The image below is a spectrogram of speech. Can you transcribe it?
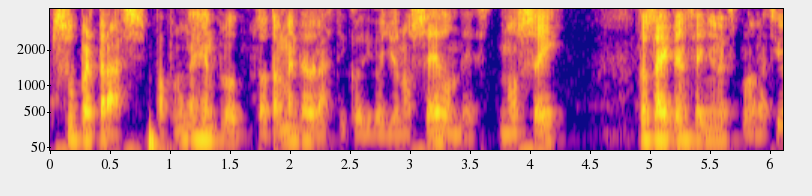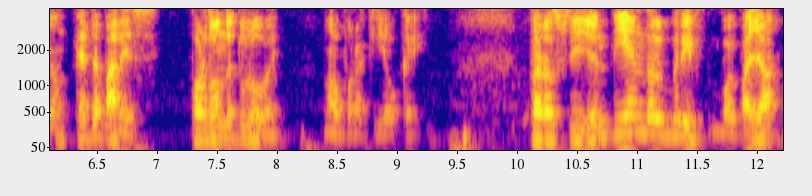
súper trash, para poner un ejemplo totalmente drástico, digo, yo no sé dónde es, no sé. Entonces ahí te enseño una exploración. ¿Qué te parece? ¿Por dónde tú lo ves? No, por aquí, ok. Pero si yo entiendo el brief, voy para allá.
